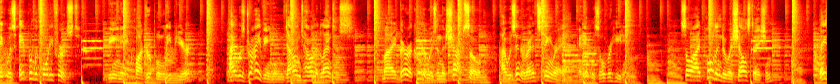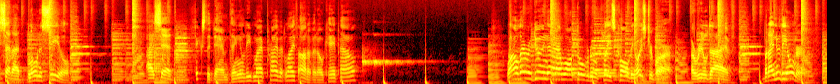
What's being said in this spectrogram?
It was April the 41st. Being a quadruple leap year, I was driving in downtown Atlantis. My Barracuda was in the shop, so I was in a rented Stingray, and it was overheating. So I pulled into a Shell station. They said I'd blown a seal. I said, fix the damn thing and leave my private life out of it, okay, pal? While they were doing that, I walked over to a place called the Oyster Bar, a real dive. But I knew the owner.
